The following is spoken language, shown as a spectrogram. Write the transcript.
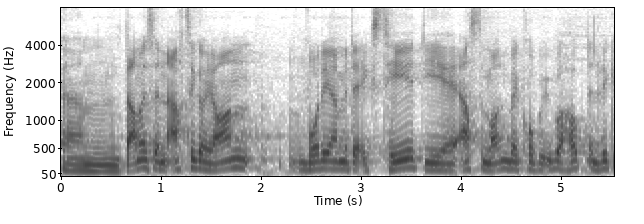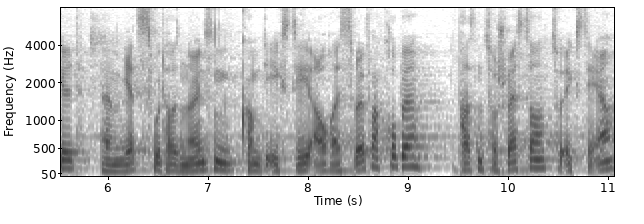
Ähm, damals in den 80er Jahren wurde ja mit der XT die erste Mountainbike-Gruppe überhaupt entwickelt. Ähm, jetzt 2019 kommt die XT auch als Zwölffachgruppe, passend zur Schwester, zur XTR.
